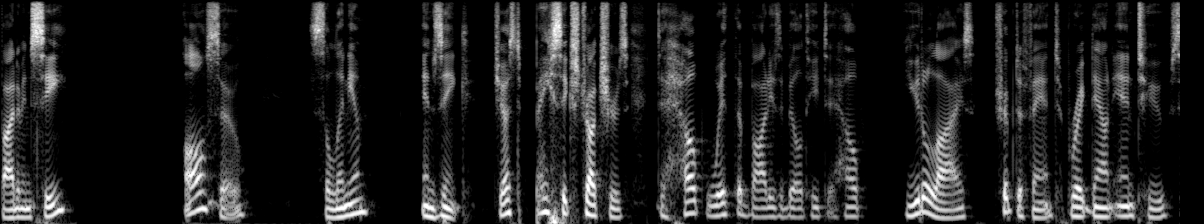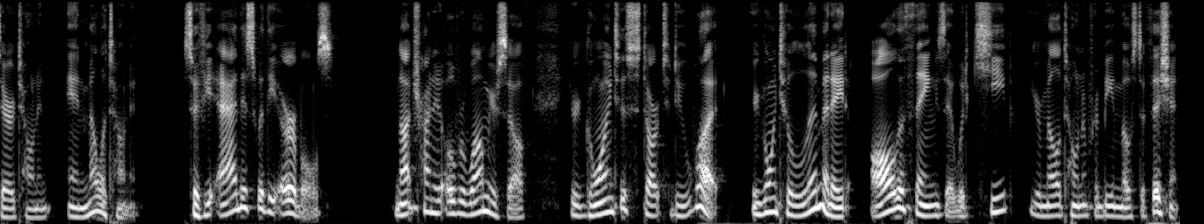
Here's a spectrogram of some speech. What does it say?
vitamin C, also selenium and zinc just basic structures to help with the body's ability to help utilize tryptophan to break down into serotonin and melatonin. So if you add this with the herbals, not trying to overwhelm yourself, you're going to start to do what? You're going to eliminate all the things that would keep your melatonin from being most efficient.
